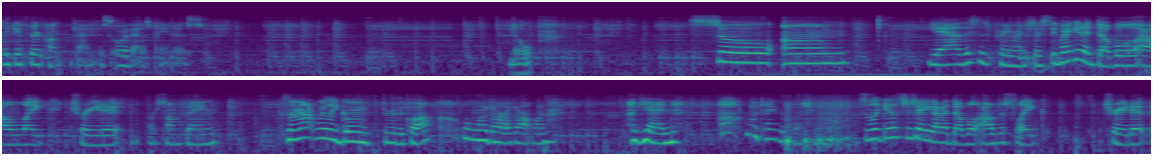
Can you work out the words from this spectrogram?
Like if they're Kung Fu pandas or those pandas. Nope. So, um, yeah, this is pretty much just, if I get a double, I'll like trade it or something. Because I'm not really going through the claw. Oh my god, I got one. Again. Ooh, a tiger plushie. So like, let's just say I got a double. I'll just like trade it.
